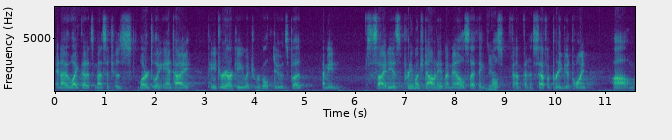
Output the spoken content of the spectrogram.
and I like that its message is largely anti-patriarchy, which we're both dudes, but I mean, society is pretty much dominated by males. I think yeah. most feminists have a pretty good point. Um,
